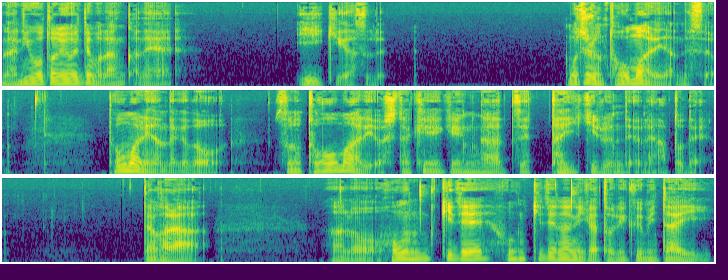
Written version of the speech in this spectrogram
何事においてもなんかね、いい気がする。もちろん遠回りなんですよ。遠回りなんだけど、その遠回りをした経験が絶対生きるんだよね、後で。だから、あの、本気で、本気で何か取り組みたい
